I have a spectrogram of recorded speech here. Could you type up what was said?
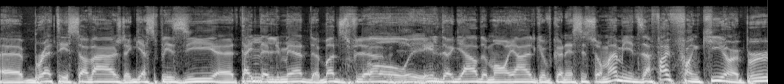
euh, Brett et Sauvage de Gaspésie, euh, Tête d'allumette de Bas du Fleuve. Oh oui. Île de Garde de Montréal que vous connaissez sûrement. Mais il y a des affaires funky un peu.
